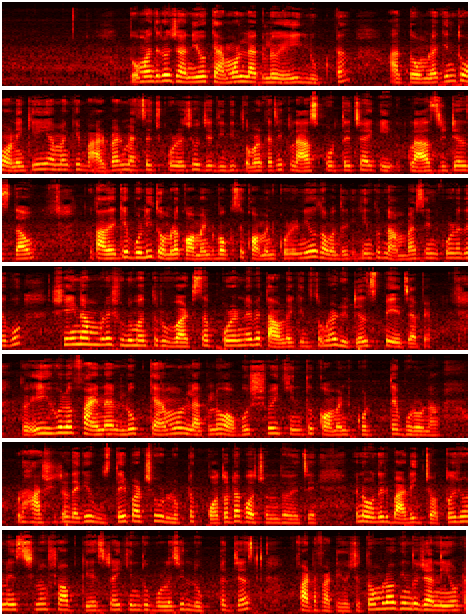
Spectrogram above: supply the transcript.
তোমাদেরও জানিও কেমন লাগল এই লুকটা। আর তোমরা কিন্তু অনেকেই আমাকে বারবার মেসেজ করেছ যে, দিদি, তোমার কাছে ক্লাস করতে চাই, কি ক্লাস ডিটেলস দাও? তো তাদেরকে বলি, তোমরা কমেন্ট বক্সে কমেন্ট করে নিও, তোমাদেরকে কিন্তু নাম্বার সেন্ড করে দেবো। সেই নাম্বারে শুধুমাত্র হোয়াটসঅ্যাপ করে নেবে, তাহলে কিন্তু তোমরা ডিটেলস পেয়ে যাবে। তো এই হলো ফাইনাল লুক কেমন লাগল অবশ্যই কিন্তু কমেন্ট করতে ভুলো না। ওর হাসিটা দেখে বুঝতেই পারছ ওর লুকটা কতটা পছন্দ হয়েছে। মানে ওদের বাড়ির যতজন এসেছিল, সব গেস্টরাই কিন্তু বলেছে লুকটা জাস্ট ফাটাফাটি হয়েছে। তোমরাও কিন্তু জানিও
